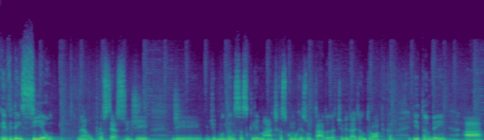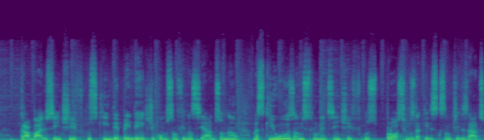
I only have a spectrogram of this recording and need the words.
evidenciam né, o processo de, de, de mudanças climáticas como resultado da atividade antrópica e também a trabalhos científicos que, independente de como são financiados ou não, mas que usam instrumentos científicos próximos daqueles que são utilizados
